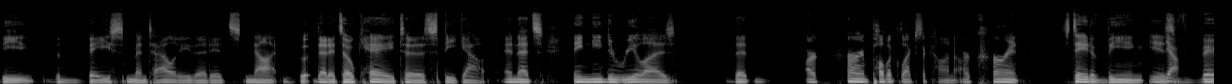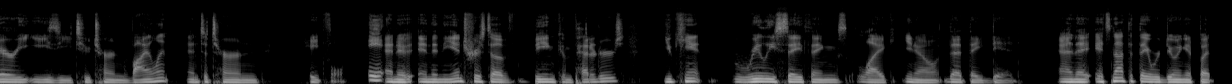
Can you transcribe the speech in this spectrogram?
the the base mentality that it's not good that it's okay to speak out and that's they need to realize that our current public lexicon our current state of being is Yeah. very easy to turn violent and to turn hateful It- and if, and in the interest of being competitors you can't really say things like you know that they did, and they, it's not that they were doing it, but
